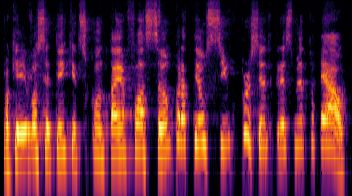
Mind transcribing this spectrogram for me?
Porque aí você tem que descontar a inflação para ter os 5% de crescimento real.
